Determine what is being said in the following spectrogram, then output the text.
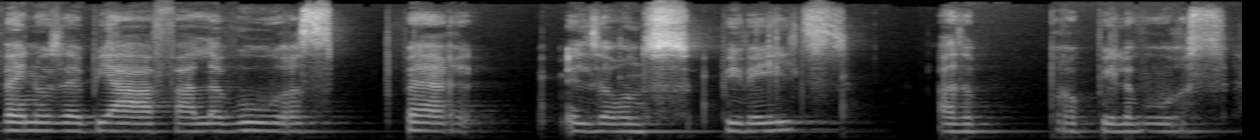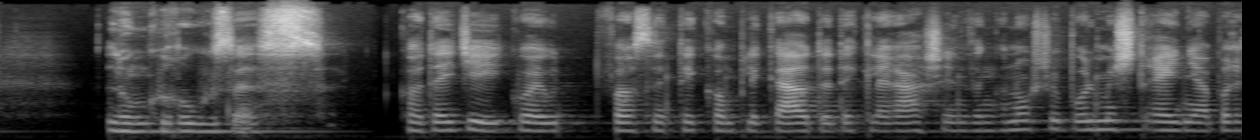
venus ebia fa lavurs per ils ons bivels, also proprio lavurs lungruses. Codegi, quei forse è complicato da declarare senza conoscere poi il mestregno, aber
